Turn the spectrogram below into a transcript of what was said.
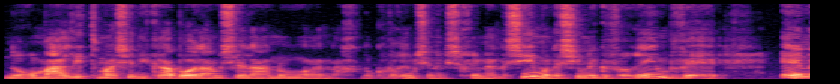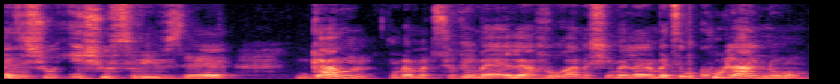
הנורמלית, מה שנקרא בעולם שלנו, אנחנו גברים שנמשכים לנשים או נשים לגברים, ואין איזשהו אישו סביב זה, גם במצבים האלה, עבור האנשים האלה, בעצם כולנו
